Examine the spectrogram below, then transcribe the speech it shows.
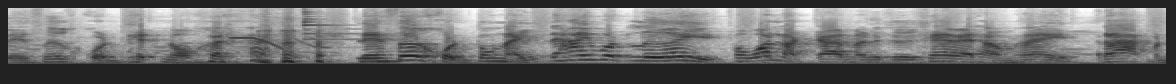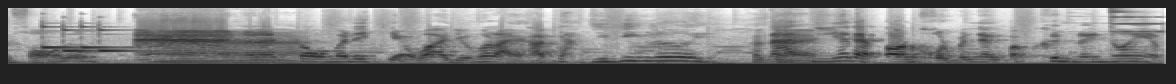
เลเซอร์ขนเพชรน้องก็ได้ เลเซอร์ขนตรงไหนได้หมดเลย เพราะว่าหลักการมันคือแค่ไปทำให้รากมันฝ่อลง อ่าอ่าดังนั้นก็ไม่ได้เกี่ยวว่าอายุเท่าไหร่ครับ อยากยิงๆเลยเข้าใจ นะยิงตั้งแต่ตอนขนมันยังแบบขึ้นน้อยๆอะ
